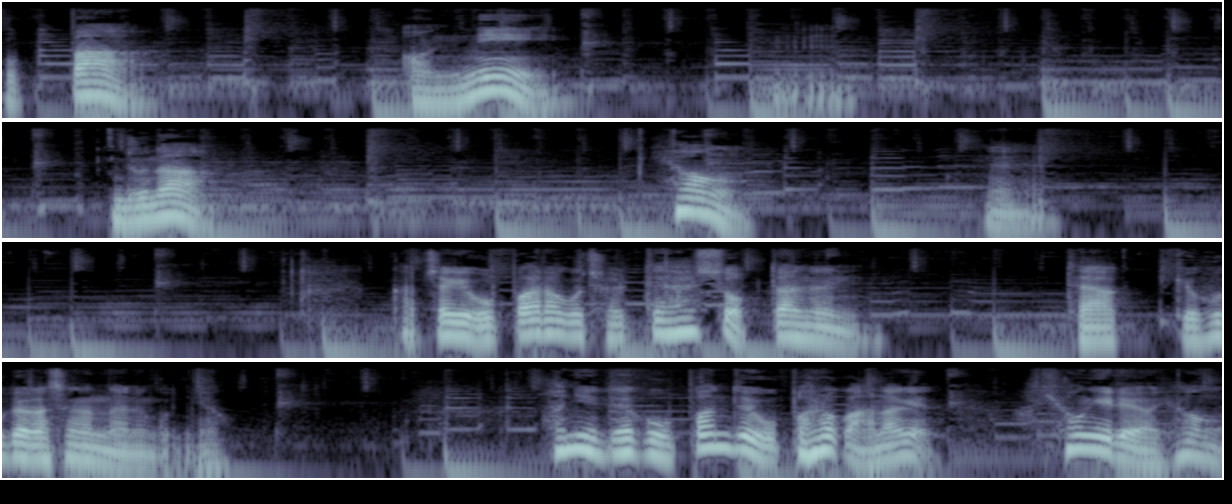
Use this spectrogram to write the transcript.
오빠, 언니, 음, 누나, 형, 네. 갑자기 오빠라고 절대 할 수 없다는 대학교 후배가 생각나는군요. 아니, 내가 오빠인데 오빠라고 안 하겠, 형이래요, 형.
